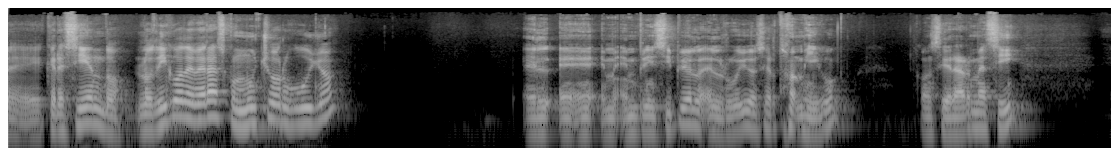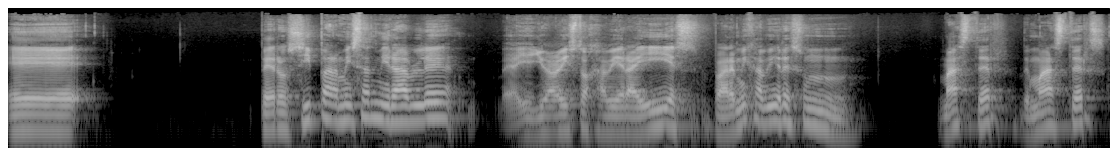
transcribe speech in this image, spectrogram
eh, creciendo. Lo digo de veras con mucho orgullo. El, eh, en, en principio el, el ser tu amigo, considerarme así. Eh, pero sí, para mí es admirable. eh, Yo he visto a Javier ahí. Es, para mí Javier es un máster de masters.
